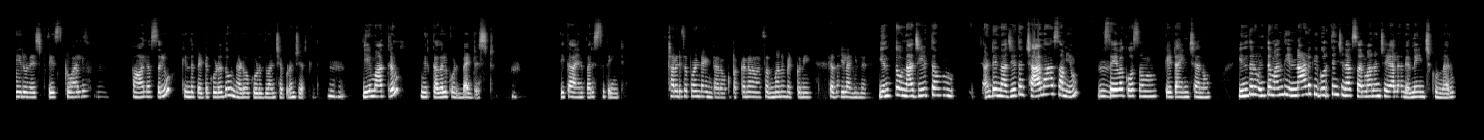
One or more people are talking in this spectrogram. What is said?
మీరు రెస్ట్ తీసుకోవాలి. కాలు అసలు కింద పెట్టకూడదు నడవకూడదు అని చెప్పడం జరిగింది. ఏ మాత్రం మీరు కదలకూడదు బెడ్ రెస్ట్. ఇక ఆయన పరిస్థితి ఏంటి చాలా డిసప్పాయింట్ అయి ఉంటారు. ఒక పక్కన సన్మానం పెట్టుకుని కదా. ఇలా అయ్యిందని. ఎంతో నా జీవితం అంటే నా జీవితం చాలా సమయం. సేవ కోసం కేటాయించాను. ఇందరు ఇంతమంది ఇన్నాళ్ళకి గుర్తించి నాకు సన్మానం చేయాలని నిర్ణయించుకున్నారు.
